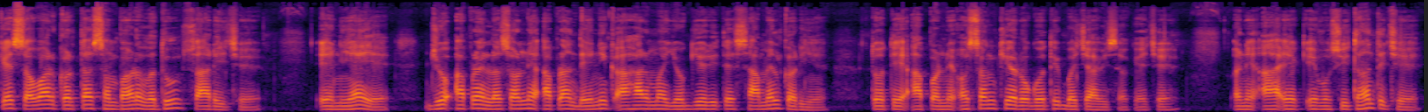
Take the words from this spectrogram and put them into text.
કે સવાર કરતાં સંભાળ વધુ સારી છે. એ ન્યાયે, જો આપણે લસણને આપણા દૈનિક આહારમાં યોગ્ય રીતે સામેલ કરીએ તો તે આપણને અસંખ્ય રોગોથી બચાવી શકે છે. અને આ એક એવો સિદ્ધાંત છે,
